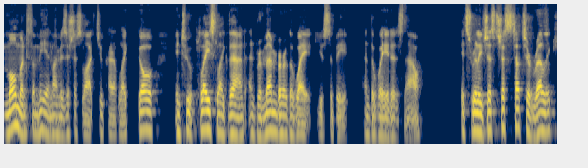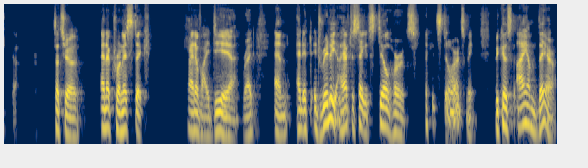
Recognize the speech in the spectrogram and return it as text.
moment for me in my musician's life to kind of like go into a place like that and remember the way it used to be and the way it is now it's really just just such a relic, such a anachronistic kind of idea, right? And and it it really, I have to say, it still hurts. It still hurts me because I am there.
